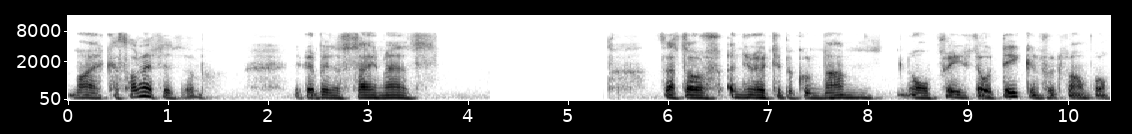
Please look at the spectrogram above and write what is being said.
my Catholicism is going to be the same as that of a neurotypical nun or priest or deacon, for example.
